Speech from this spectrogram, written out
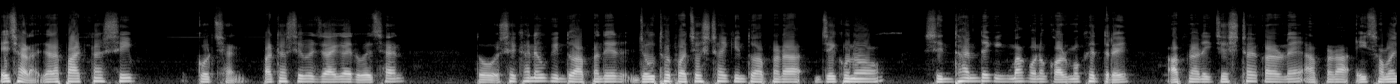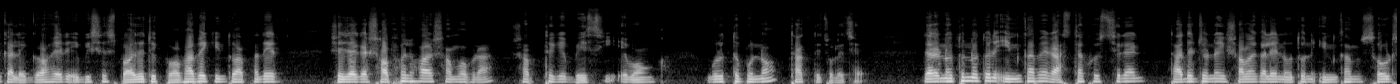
এছাড়া যারা পার্টনারশিপ করছেন পার্টনারশিপের জায়গায় রয়েছেন, তো সেখানেও কিন্তু আপনাদের যৌথ প্রচেষ্টায় কিন্তু আপনারা যে কোনো সিদ্ধান্তে কিংবা কোনো কর্মক্ষেত্রে আপনার এই চেষ্টার কারণে আপনারা এই সময়কালে গ্রহের এই বিশেষ পজিটিভ প্রভাবে কিন্তু আপনাদের সে জায়গায় সফল হওয়ার সম্ভাবনা সব থেকে বেশি এবং গুরুত্বপূর্ণ থাকতে চলেছে। যারা নতুন নতুন ইনকামের রাস্তা খুঁজছিলেন, তাদের জন্য এই সময়কালে নতুন ইনকাম সোর্স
